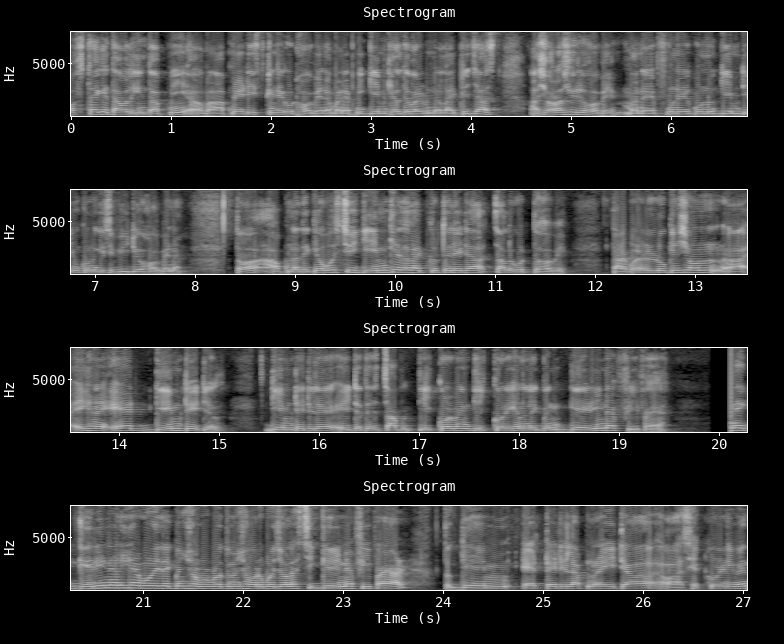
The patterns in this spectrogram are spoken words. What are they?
অফ থাকে, তাহলে কিন্তু আপনি আপনার এটা স্ক্রিন রেকর্ড হবে না। মানে আপনি গেম খেলতে পারবেন না লাইভটা জাস্ট আর সরাসরি হবে। মানে ফোনের কোনো গেম টিম কোনো কিছু ভিডিও হবে না। তো আপনাদেরকে অবশ্যই গেম খেলে লাইভ করতে হলে এটা চালু করতে হবে। তারপরে লোকেশন এখানে অ্যাড গেম টাইটেল গেম টাইটেলে এইটাতে চাপ ক্লিক করবেন ক্লিক করে এখানে লিখবেন গেরিনা ফ্রি ফায়ার মানে গেরিনা লিখার বই দেখবেন সর্বপ্রথমে সবার উপরে চলে আসছে গেরিনা ফ্রি ফায়ার তো গেম এর টাইটেল আপনারা এটা সেট করে নেবেন।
